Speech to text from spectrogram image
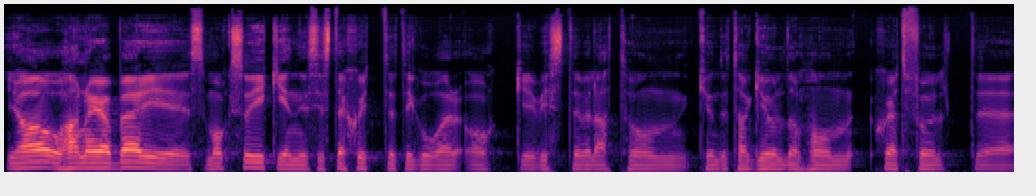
Ja, och Hanna Öberg som också gick in i sista skyttet igår och visste väl att hon kunde ta guld om hon sköt fullt. Eh,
